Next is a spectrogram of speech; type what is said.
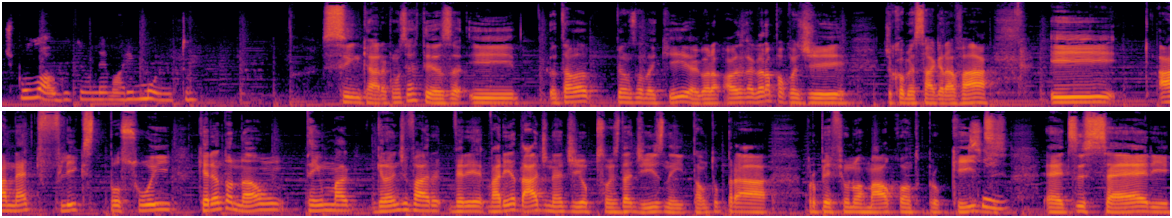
tipo, logo, que não demore muito. Sim, cara, com certeza. E eu tava pensando aqui, agora, agora há pouco antes de, de começar a gravar, e a Netflix possui, querendo ou não, tem uma grande vari, variedade né, de opções da Disney, tanto para o perfil normal quanto para o Kids, é, de série.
